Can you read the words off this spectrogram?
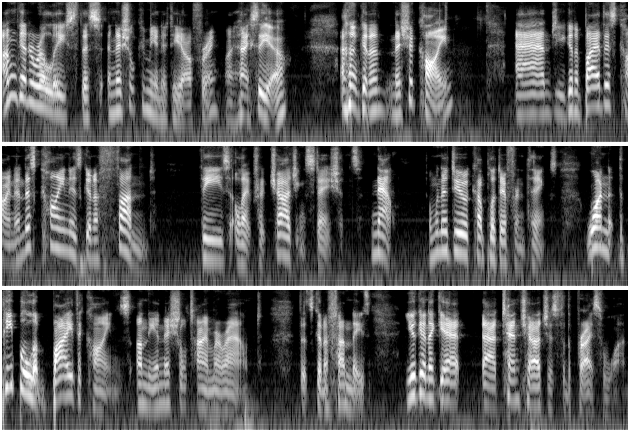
I'm going to release this initial community offering, my ICO, and I'm going to niche a coin, and you're going to buy this coin, and this coin is going to fund these electric charging stations. Now, I'm going to do a couple of different things. One, the people that buy the coins on the initial time around that's going to fund these, you're going to get uh, 10 charges for the price of one.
